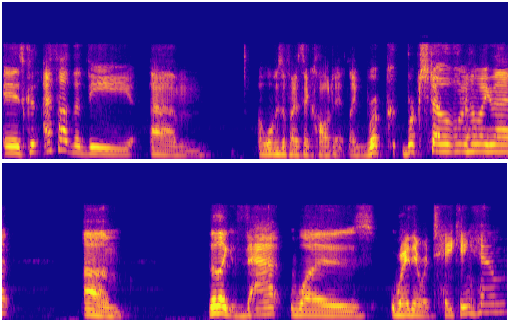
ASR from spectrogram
is because I thought that the um oh, what was the place they called it like Brook Brookstone or something like that. Um, that like that was where they were taking him,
